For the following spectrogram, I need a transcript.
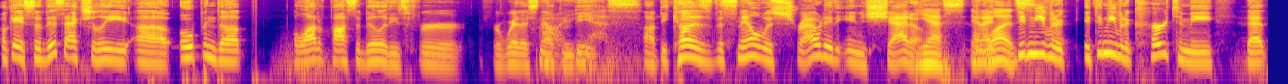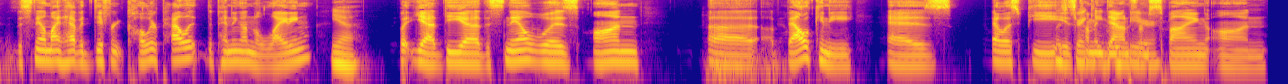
Okay, so this actually uh, opened up a lot of possibilities for for where the snail Oh, can be. Yes. Uh, because the snail was shrouded in shadow. Yes, it and I was. didn't even it didn't even occur to me that the snail might have a different color palette depending on the lighting. yeah. But yeah, the uh, the snail was on uh, a balcony as LSP is coming down from spying on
